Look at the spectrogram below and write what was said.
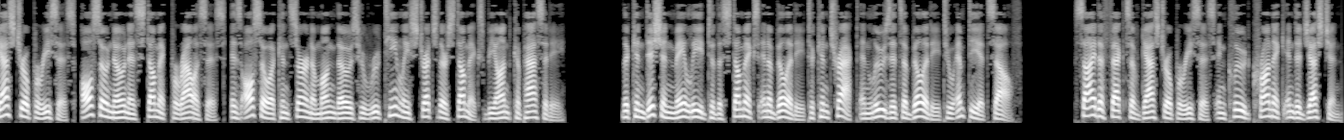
Gastroparesis, also known as stomach paralysis, is also a concern among those who routinely stretch their stomachs beyond capacity. The condition may lead to the stomach's inability to contract and lose its ability to empty itself. Side effects of gastroparesis include chronic indigestion,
